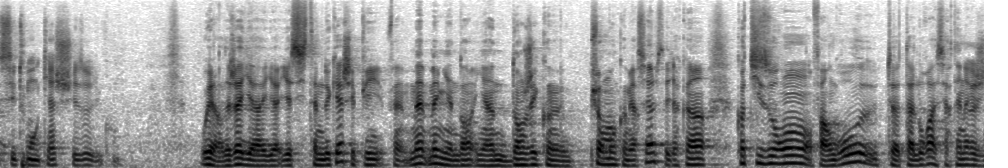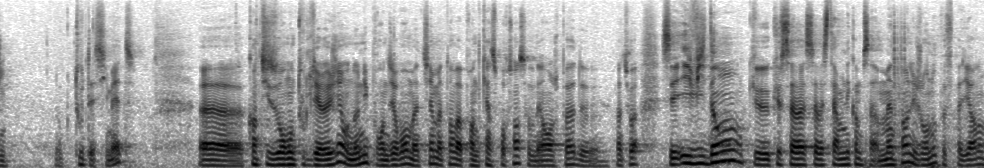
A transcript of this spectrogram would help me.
C'est tout en cache chez eux, du coup. Oui, alors déjà, il y a, il système de cache, et puis même, il, y a un, danger purement commercial, c'est-à-dire que quand ils auront, enfin en gros, tu as, le droit à certaines régies, donc tout à s'y mettre. Euh, quand ils auront toutes les régies, à un moment donné, ils pourront dire bon, bah, tiens, maintenant on va prendre 15%, ça ne vous dérange pas de. tu vois, c'est évident que, ça, va se terminer comme ça. Maintenant, les journaux ne peuvent pas dire non.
